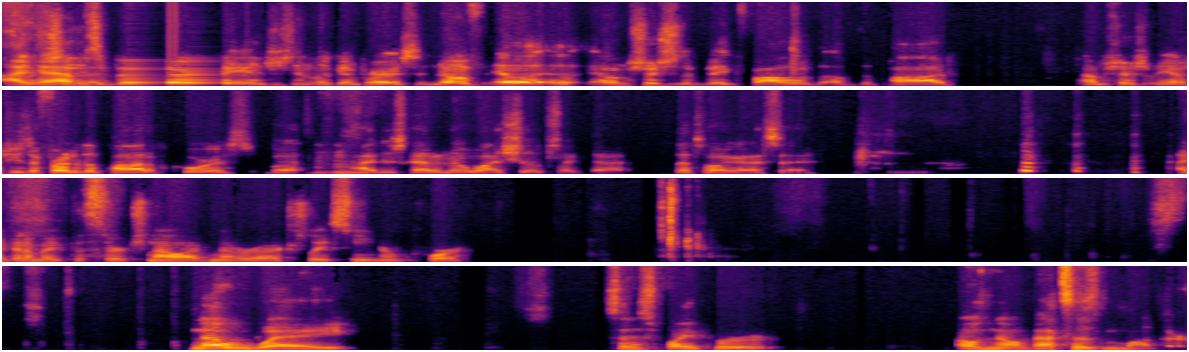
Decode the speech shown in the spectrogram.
I have. She's a very interesting looking person. No, uh, I'm sure she's a big follower of the, of the pod. I'm sure she- you know she's a friend of the pod, of course. But Mhm. I just got to know why she looks like that. That's all I gotta say. I gotta make the search now. I've never actually seen her before. No way. Is that his wife or? Oh no, that's his mother.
